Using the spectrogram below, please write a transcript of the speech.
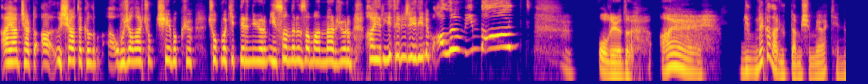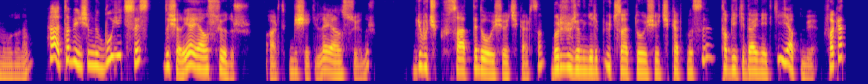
ayağım çarptı. Aa, ışığa takıldım. Aa, hocalar çok şey bakıyor. Çok vakitlerini yiyorum. İnsanların zamanını harcıyorum. Hayır yeterince değilim. Allah'ım imdat. Oluyordu. Ay. Ne kadar yüklenmişim ya kendime o dönem. Ha tabii şimdi bu iç ses dışarıya yansıyordur artık bir şekilde yansıyordur. Bir buçuk saatte de o ışığı çıkarsan Barış Hoca'nın gelip 3 saatte o ışığı çıkartması tabii ki de aynı etkiyi yapmıyor. Fakat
